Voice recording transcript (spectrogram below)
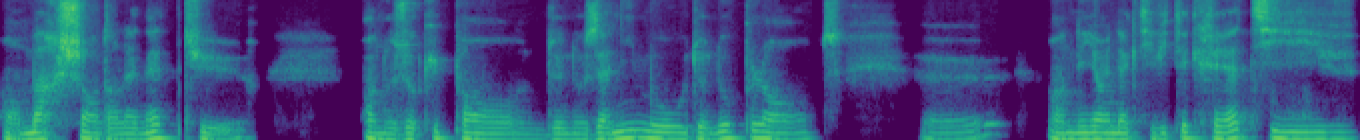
en marchant dans la nature, en nous occupant de nos animaux, de nos plantes, euh, en ayant une activité créative,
